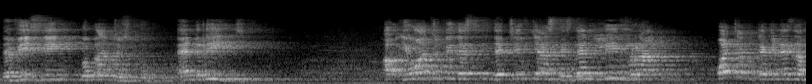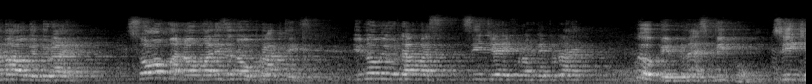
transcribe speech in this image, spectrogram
the VC, go back to school and read. Oh, you want to be the, the Chief Justice, then leave run. Wacha kutengeneza mbao Githurai. Soma na umalize na upractice. You know we would have a CJ from Githurai. We'll be blessed people. CJ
